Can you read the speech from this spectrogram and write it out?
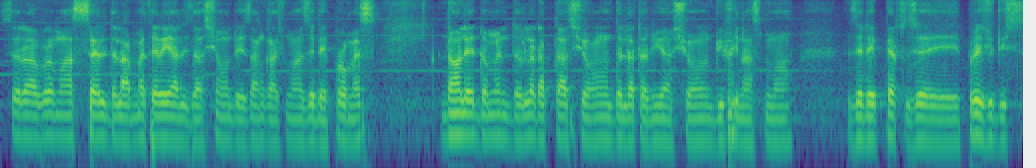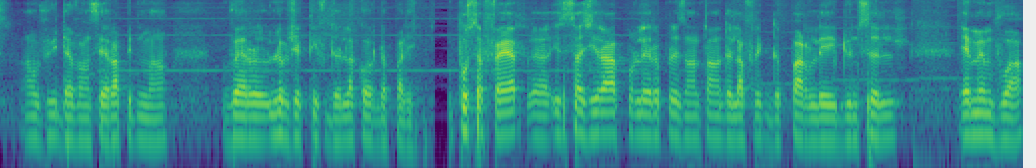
sera vraiment celle de la matérialisation des engagements et des promesses dans les domaines de l'adaptation, de l'atténuation, du financement et des pertes et préjudices en vue d'avancer rapidement vers l'objectif de l'accord de Paris. Pour ce faire, euh, il s'agira pour les représentants de l'Afrique de parler d'une seule et même voix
